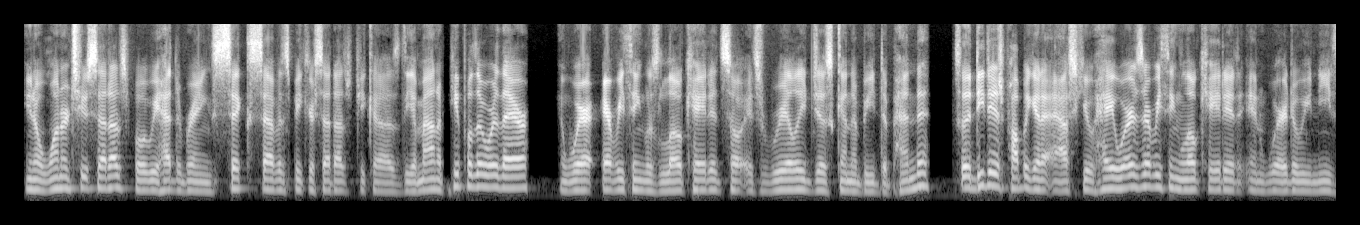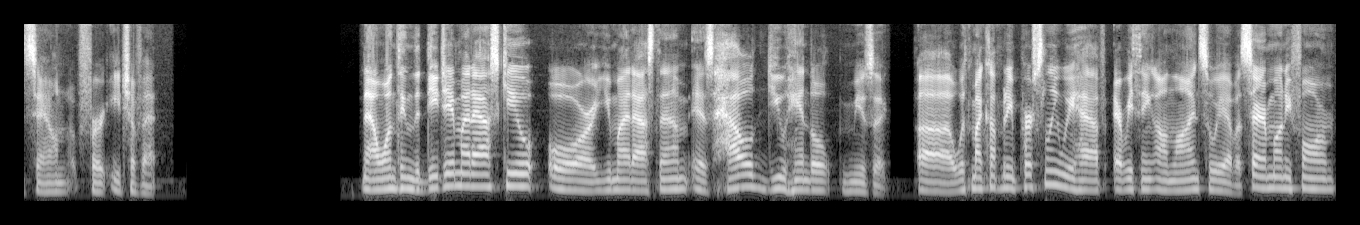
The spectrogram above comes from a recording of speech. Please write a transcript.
you know, one or two setups, but we had to bring six, seven speaker setups because the amount of people that were there and where everything was located. So it's really just going to be dependent. So the DJ is probably going to ask you, hey, where's everything located and where do we need sound for each event? Now, one thing the DJ might ask you, or you might ask them, is how do you handle music? Uh, with my company personally, we have everything online. So we have a ceremony form,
